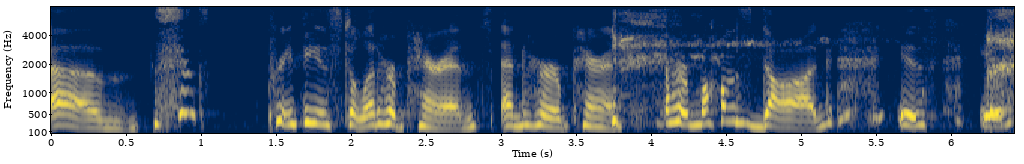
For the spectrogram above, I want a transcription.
um, Preeti is still at her parents, and her parents, her mom's dog, is is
